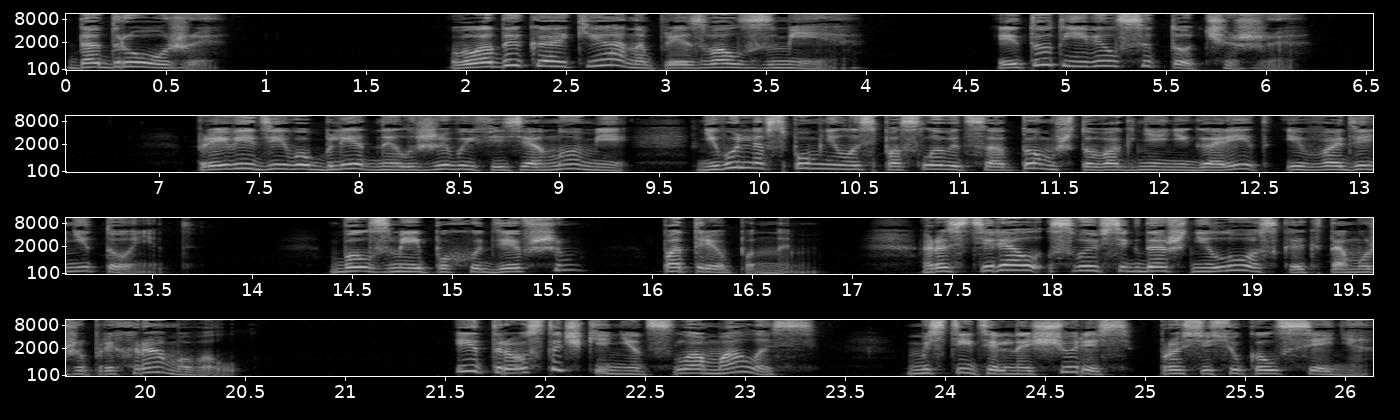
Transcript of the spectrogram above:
до дрожи. Владыка океана призвал змея. И тут явился тотчас же — при виде его бледной лживой физиономии невольно вспомнилась пословица о том, что в огне не горит и в воде не тонет. Был змей похудевшим, потрепанным. Растерял свой всегдашний лоск и к тому же прихрамывал. И тросточки нет, сломалась. Мстительно щурясь, просисюкал Сеня.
